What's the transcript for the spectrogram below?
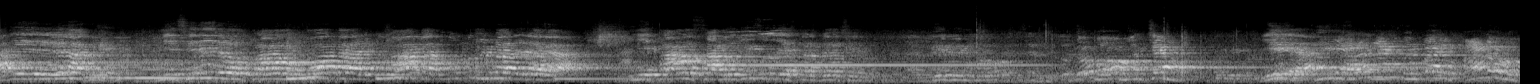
అదే ఎలాగే నీ శరీరం ప్రాణం తోకాలి బాగా గుర్తులు నీ ప్రాణం సాగు తీసుకు చేస్తాడు ఇచ్చాము ఈ అరణ్యాన్ని పంపాలి పాండవులు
